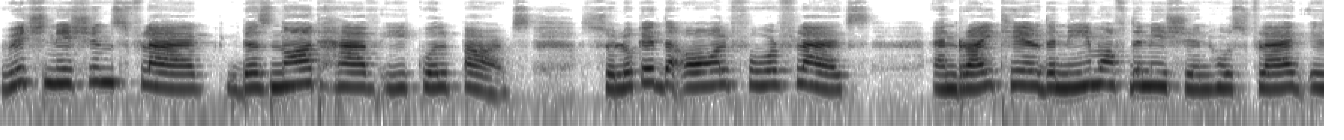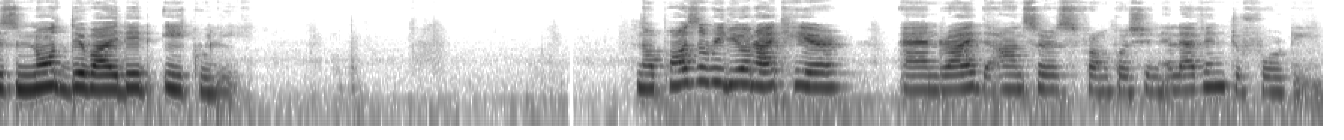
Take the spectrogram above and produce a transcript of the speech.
Which nation's flag does not have equal parts? So look at the all four flags and write here the name of the nation whose flag is not divided equally. Now pause the video right here and write the answers from question 11 to 14.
